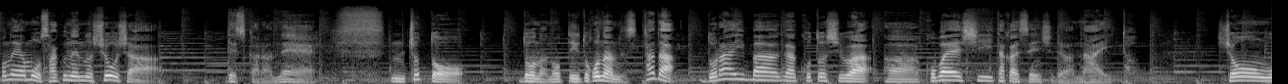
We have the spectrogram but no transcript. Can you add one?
この辺はもう昨年の勝者ですからね、うん、ちょっとどうなのっていうとこなんです。ただドライバーが今年はあ小林隆選手ではないと。ショーン・ウ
